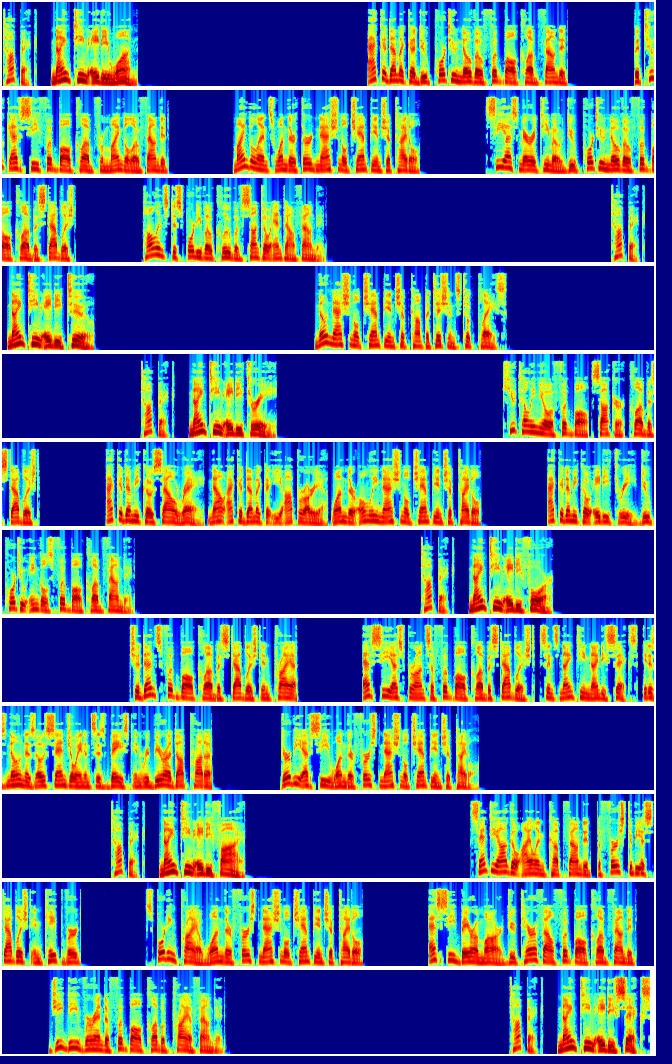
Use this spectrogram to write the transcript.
Topic 1981 Académica do Porto Novo Football Club founded. Batuque FC Football Club from Mindelo founded. Mindelense won their third national championship title CS Maritimo do Porto Novo Football Club established Paulense Desportivo Clube of Santo Antão founded. Topic 1982 No national championship competitions took place. Topic 1983 Cutelinho a football soccer club established. Académico Sal Rei now Académica e Operaria won their only national championship title. Académico 83 do Porto Ingles Football Club founded. Topic 1984 Chadense Football Club established in Praia FC Esperança Football Club established, since 1996, it is known as Os Sanjoanenses based in Ribeira da Prata. Derby FC won their first national championship title. 1985 Santiago Island Cup founded, the first to be established in Cape Verde. Sporting Praia won their first national championship title SC Beira Mar do Tarrafal Football Club founded. GD Veranda Football Club of Praia founded. Topic 1986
